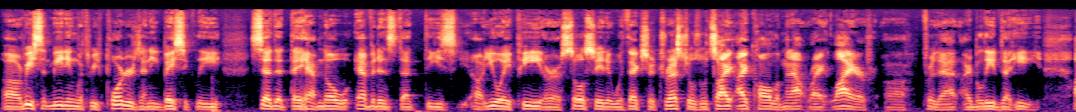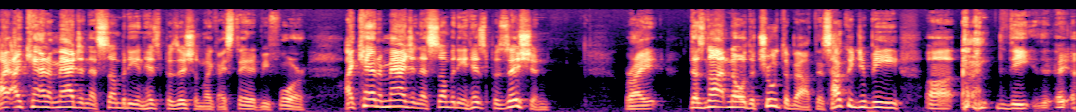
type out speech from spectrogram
a, recent meeting with reporters, and he basically said that they have no evidence that these UAP uh, are associated with extraterrestrials, which I, I call him an outright liar uh, for that. I believe that he, I, I can't imagine that somebody in his position, like I stated before, I can't imagine that somebody in his position, right does not know the truth about this. How could you be uh, the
